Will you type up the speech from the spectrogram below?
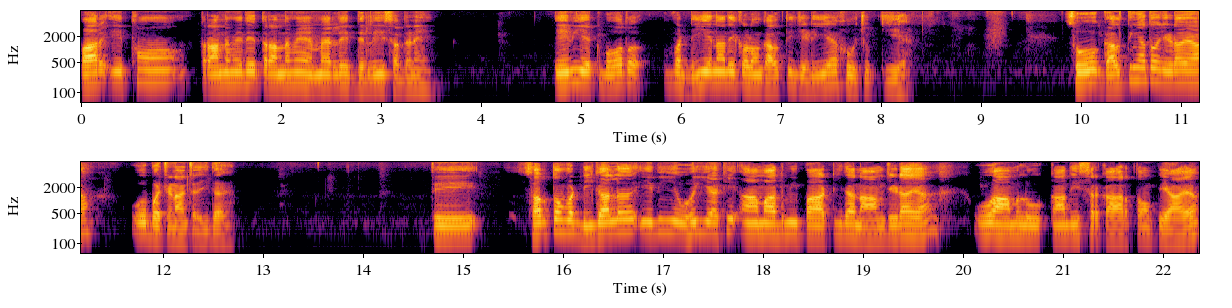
ਪਰ ਇਥੋਂ 93 ਦੇ 93 ਐਮਐਲਏ ਦਿੱਲੀ ਸੱਦਣੇ, ਇਹ ਵੀ ਇੱਕ ਬਹੁਤ ਵੱਡੀ ਇਹਨਾਂ ਦੇ ਕੋਲੋਂ ਗਲਤੀ ਜਿਹੜੀ ਹੈ ਹੋ ਚੁੱਕੀ ਹੈ। ਸੋ ਗਲਤੀਆਂ ਤੋਂ ਜਿਹੜਾ ਆ ਉਹ ਬਚਣਾ ਚਾਹੀਦਾ ਹੈ। ਅਤੇ ਸਭ ਤੋਂ ਵੱਡੀ ਗੱਲ ਇਹਦੀ ਉਹੀ ਆ ਕਿ ਆਮ ਆਦਮੀ ਪਾਰਟੀ ਦਾ ਨਾਮ ਜਿਹੜਾ ਆ, ਉਹ ਆਮ ਲੋਕਾਂ ਦੀ ਸਰਕਾਰ ਤੋਂ ਪਿਆ ਆ,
